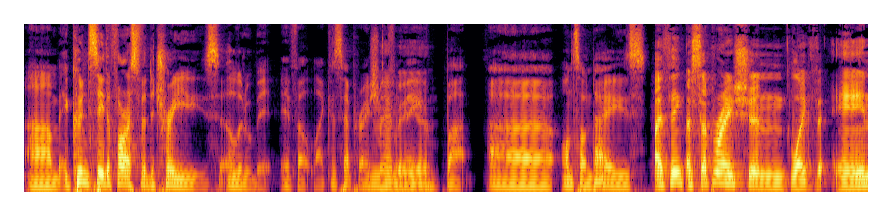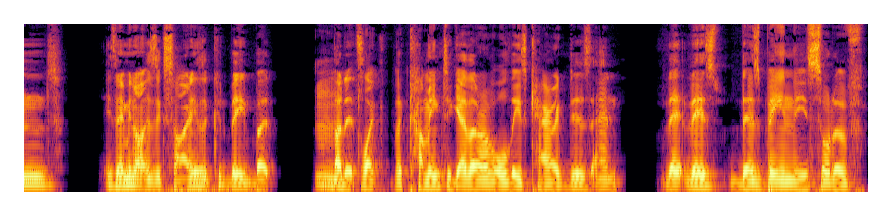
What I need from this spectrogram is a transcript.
um it couldn't see the forest for the trees a little bit. It felt like a separation for me. yeah. But uh Incendies, I think a separation, like the end, is maybe not as exciting as it could be, but mm, but it's like the coming together of all these characters and there, there's there's been these sort of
